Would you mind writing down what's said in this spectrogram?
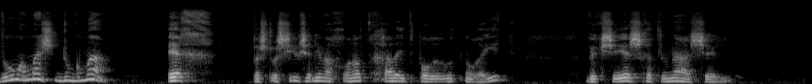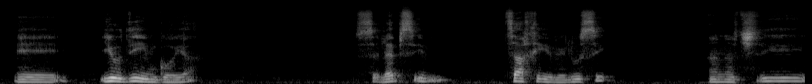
והוא ממש דוגמה איך בשלושים שנים האחרונות חלה התפוררות נוראית, וכשיש חתונה של אה, יהודי עם גויה, סלפסים, צחי ולוסי, הנשיא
